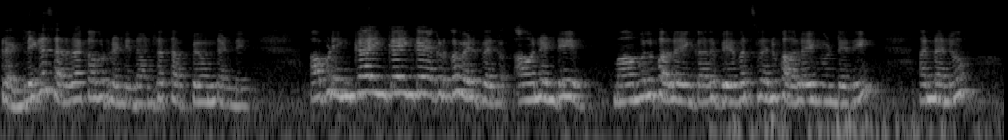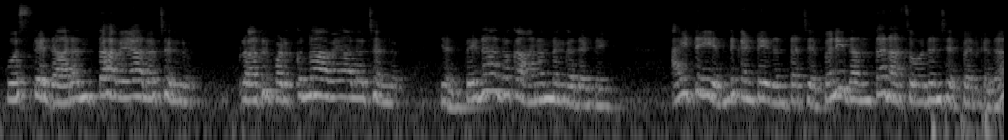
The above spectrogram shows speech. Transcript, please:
ఫ్రెండ్లీగా సరదా కబుర్లండి దాంట్లో తప్పే ఉందండి. అప్పుడు ఇంకా ఇంకా ఇంకా ఎక్కడికో వెళ్ళిపోయాను. అవునండి మామూలు ఫాలోయింగ్ కాదు బేభత్సమైన ఫాలోయింగ్ ఉండేది అన్నాను. వస్తే దారంతా అవే ఆలోచనలు రాత్రి పడుకున్న అవే ఆలోచనలు. ఎంతైనా అదొక ఆనందం కదండి. అయితే ఎందుకంటే ఇదంతా చెప్పాను ఇదంతా నా సోదని చెప్పాను కదా.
